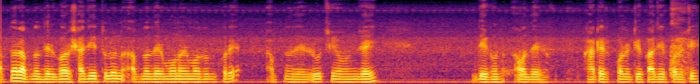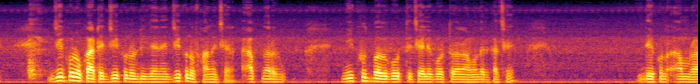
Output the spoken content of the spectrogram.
আপনারা আপনাদের ঘর সাজিয়ে তুলুন, আপনাদের মনের মতন করে আপনাদের রুচি অনুযায়ী দেখুন আমাদের কাঠের কোয়ালিটি কাজের কোয়ালিটি যে কোনো কাঠের যে কোনো ডিজাইনের, যে কোনো ফার্নিচার আপনারা নিখুঁতভাবে গড়তে চাইলে করতে পারেন আমাদের কাছে, দেখুন আমরা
